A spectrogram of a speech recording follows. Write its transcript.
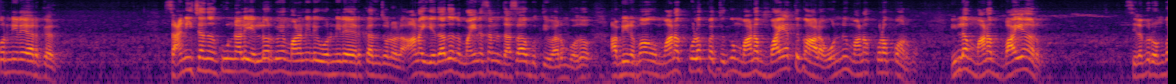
ஒரு நிலையாக இருக்காது. சனி சந்திரன் கூடினாலே எல்லோருக்குமே மனநிலை ஒரு நிலையாக இருக்காதுன்னு சொல்லலை. ஆனால் ஏதாவது அந்த மைனஸான தசா புத்தி வரும்போதோ அப்படின்றப்போ அவங்க மனக்குழப்பத்துக்கும் மன பயத்துக்கும் ஆள. ஒன்று மனக்குழப்பம் இருக்கும். இல்லை மன பயம் இருக்கும். சில பேர் ரொம்ப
